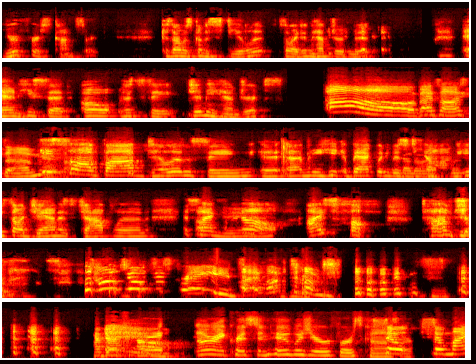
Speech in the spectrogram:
your first concert? Because I was going to steal it, so I didn't have to admit. And he said, oh, let's see, Jimi Hendrix. Oh, that's awesome. He saw Bob Dylan sing. uh, I mean, he back when he was I know. young, he saw Janis Joplin. It's Oh, like, man. no, I saw Tom Jones Tom Jones is great. I love Tom Jones. How about y'all? All right, Kristen, who was your first concert? so so my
